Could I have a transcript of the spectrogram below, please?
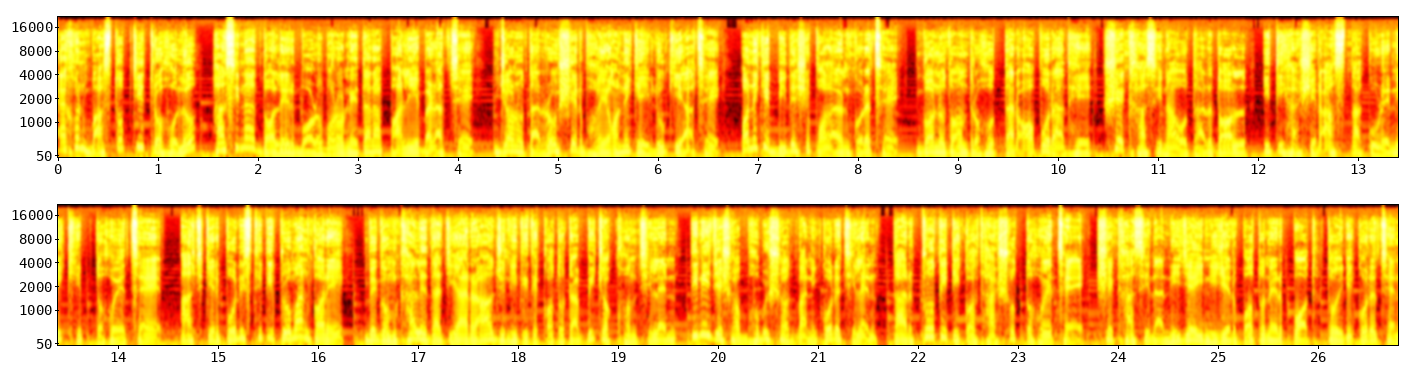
এখন বাস্তব চিত্র হল, হাসিনা দলের বড় বড় নেতারা পালিয়ে বেড়াচ্ছে। জনতার রোষের ভয়ে অনেকেই লুকিয়ে আছে। অনেকে বিদেশে পলায়ন করেছে। গণতন্ত্র হত্যার অপরাধে শেখ হাসিনা ও তার দল ইতিহাসের আস্থা কুড়ে নিক্ষিপ্ত হয়েছে। আজকের পরিস্থিতি প্রমাণ করে বেগম খালেদা জিয়া রাজনীতিতে কতটা বিচক্ষণ ছিলেন। তিনি যেসব ভবিষ্যৎবাণী করেছিলেন, তার প্রতিটি কথা সত্য হয়েছে। শেখ হাসিনা নিজেই নিজের পতনের পথ তৈরি করেছেন।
